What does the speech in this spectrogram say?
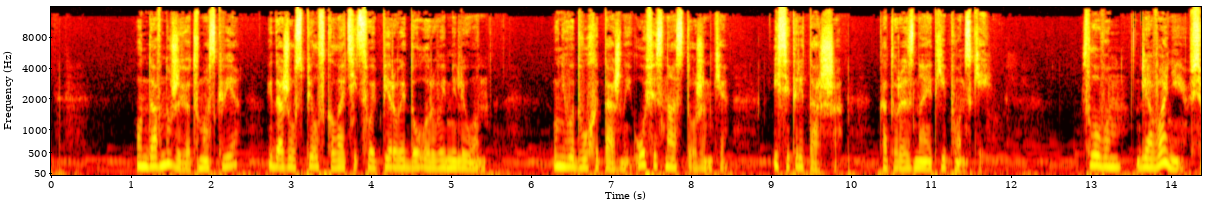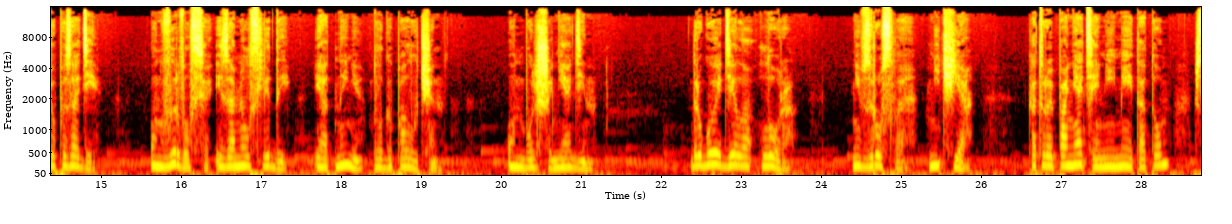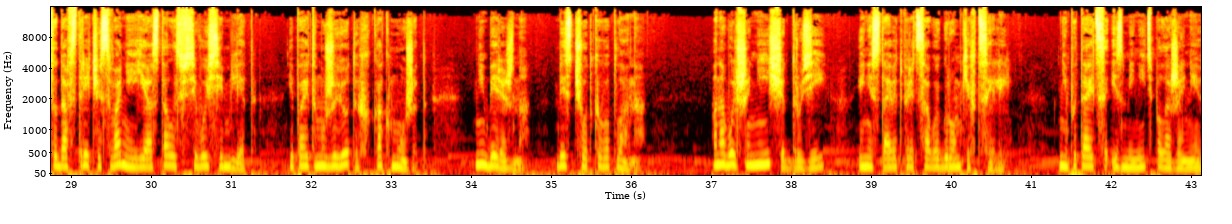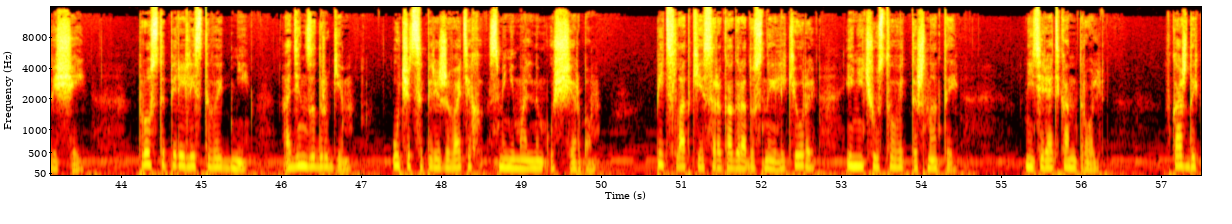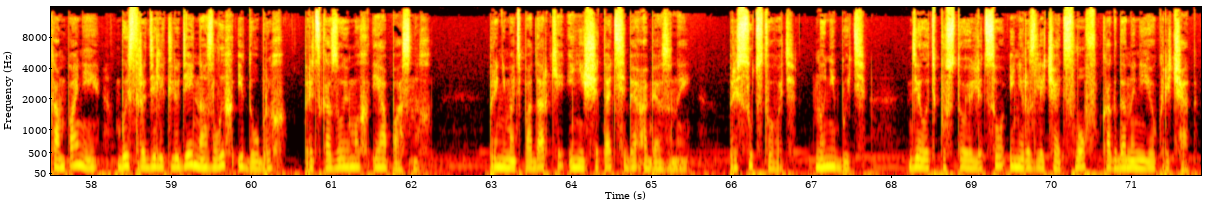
Он давно живет в Москве и даже успел сколотить свой первый долларовый миллион. У него двухэтажный офис на Остоженке и секретарша, которая знает японский. Словом, для Вани все позади. Он вырвался и замел следы, и отныне благополучен. Он больше не один. Другое дело Лора. Не взрослая, ничья, которая понятия не имеет о том, что до встречи с Ваней ей осталось всего семь лет, и поэтому живет их как может, небережно, без четкого плана. Она больше не ищет друзей и не ставит перед собой громких целей не пытается изменить положение вещей. Просто перелистывает дни, один за другим, учится переживать их с минимальным ущербом. Пить сладкие 40-градусные ликеры и не чувствовать тошноты. Не терять контроль. В каждой компании быстро делить людей на злых и добрых, предсказуемых и опасных. Принимать подарки и не считать себя обязанной. Присутствовать, но не быть делать пустое лицо и не различать слов, когда на нее кричат.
